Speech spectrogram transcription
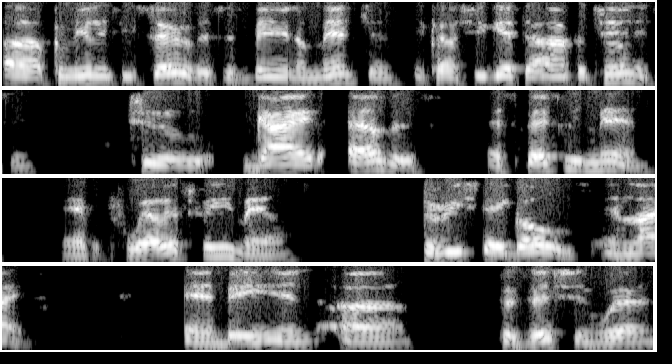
of community service as being a mentor because you get the opportunity to guide others, especially men, as well as females, to reach their goals in life and be in a position where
